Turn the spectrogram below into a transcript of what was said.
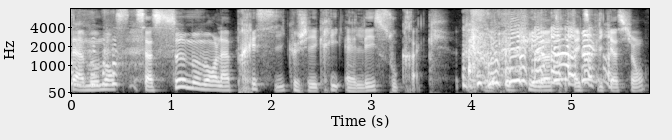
C'est à, moment, c'est à ce moment-là précis que j'ai écrit Elle est sous crack. Il n'y a aucune autre explication.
